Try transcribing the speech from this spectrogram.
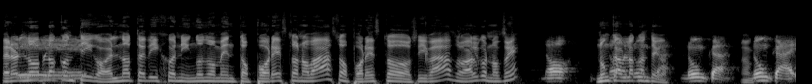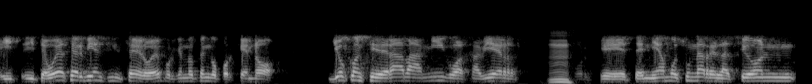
Pero él no habló Eh, contigo. Él no te dijo en ningún momento, por esto no vas o por esto sí vas o algo, no sé. No. Nunca no, habló contigo. Nunca, nunca. Y, y te voy a ser bien sincero, ¿eh? porque no tengo por qué no. Yo consideraba amigo a Javier Mm. porque teníamos una relación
